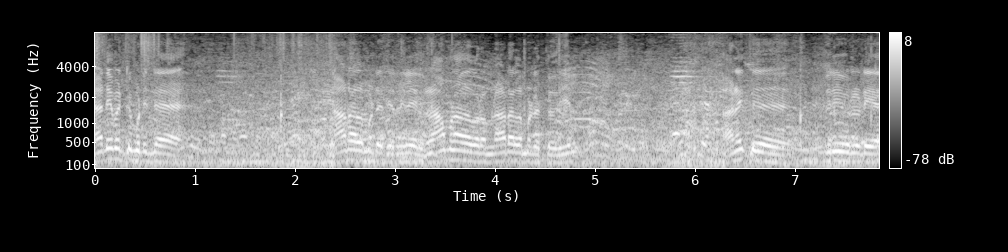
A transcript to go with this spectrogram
நடைபெற்று முடிந்த நாடாளுமன்ற தேர்தலில் ராமநாதபுரம் நாடாளுமன்ற தொகுதியில் அனைத்து பிரிவினருடைய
